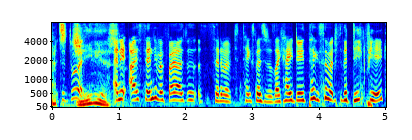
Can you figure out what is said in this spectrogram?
That's to do it genius. and it, I sent him a photo. I just sent him a text message. I was like, "Hey, dude, thanks so much for the dick pic."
